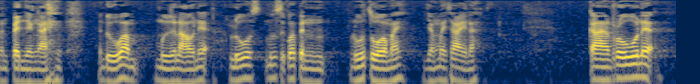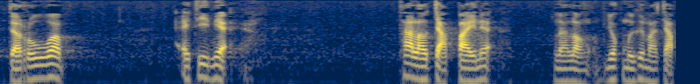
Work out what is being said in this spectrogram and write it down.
มันเป็นยังไง ดูว่ามือเราเนี่ยรู้รู้สึกว่าเป็นรู้ตัวไหม ยังไม่ใช่นะ การรู้เนี่ยจะรู้ว่าไอ้ที่เนี่ย ถ้าเราจับไปเนี่ยเราลองยกมือขึ้นมาจับ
